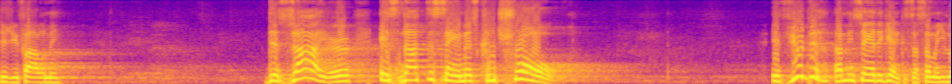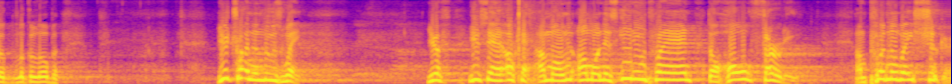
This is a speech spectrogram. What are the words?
Did you follow me? Desire is not the same as control. If you're, de- let me say it again because some of you look, look a little bit. You're trying to lose weight. You're, you're saying, okay, I'm on, I'm on this eating plan, the whole 30. I'm putting away sugar.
